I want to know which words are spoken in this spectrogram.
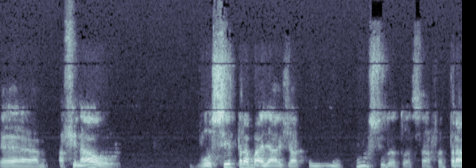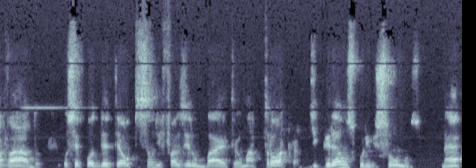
É, afinal, você trabalhar já com o custo da tua safra travado, você poder ter a opção de fazer um barter, uma troca de grãos por insumos, né?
